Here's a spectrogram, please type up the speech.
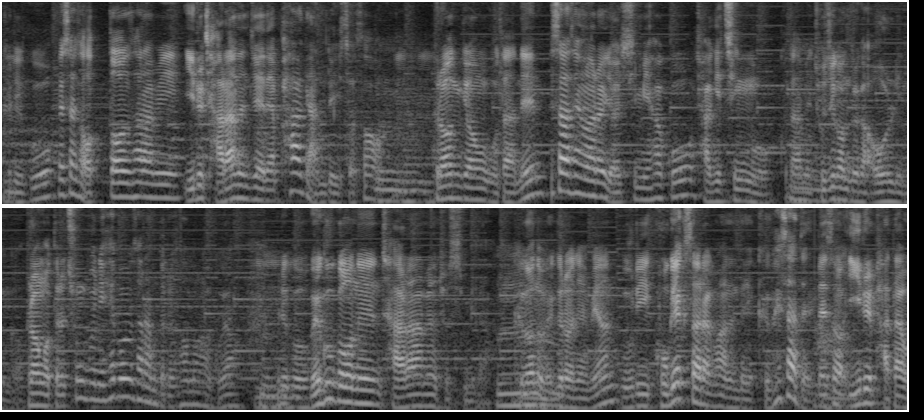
그리고 회사에서 어떤 사람이 일을 잘하는지에 대한 파악이 안 돼 있어서 음. 그런 경우보다는 회사 생활을 열심히 하고 자기 직무 그다음에 음. 조직원들과 어울리는 거 그런 것들을 충분히 해본 사람들을 선호하고요. 음. 그리고 외국어는 잘하면 좋습니다. 음. 그거는 왜 그러냐면 우리 고객사라고 하는데 그 회사들 그래서 아. 일을 받아올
